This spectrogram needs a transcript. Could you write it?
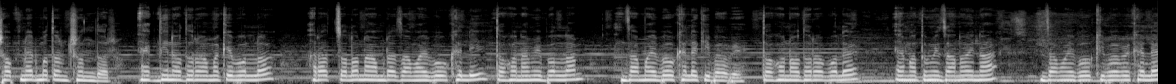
স্বপ্নের মতন সুন্দর। একদিন অধরা আমাকে বলল রাত চলো না, আমরা জামাই বউ খেলি। তখন আমি বললাম, জামাই বউ খেলে কীভাবে? তখন অধরা বলে এমা তুমি জানোই না, জামাই বউ কীভাবে খেলে?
